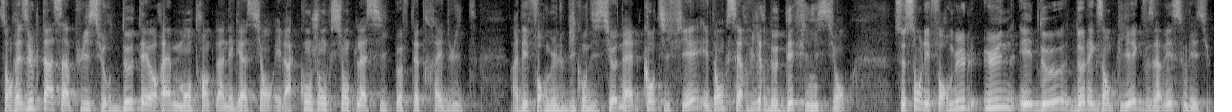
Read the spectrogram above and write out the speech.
Son résultat s'appuie sur deux théorèmes montrant que la négation et la conjonction classique peuvent être réduites à des formules biconditionnelles quantifiées et donc servir de définition. Ce sont les formules 1 et 2 de l'exemplier que vous avez sous les yeux.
